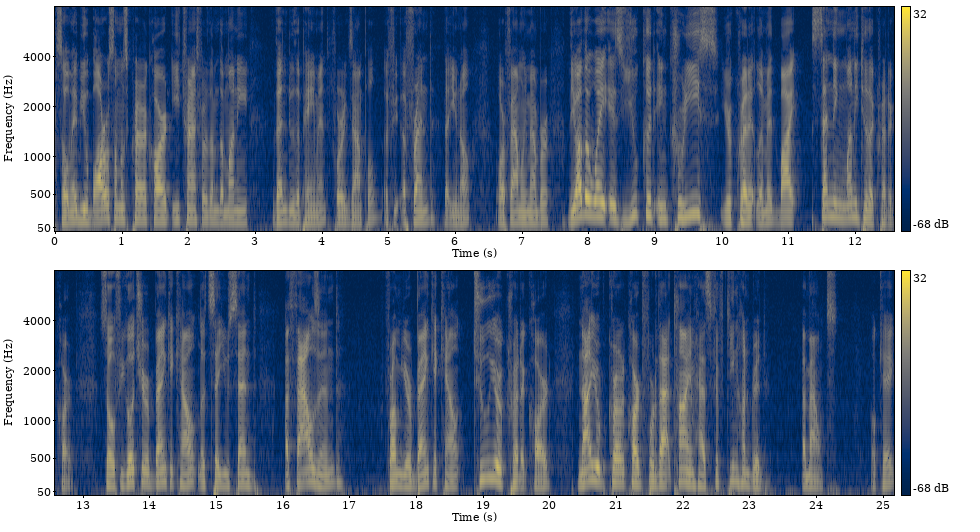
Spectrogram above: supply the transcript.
So maybe you borrow someone's credit card, e-transfer them the money, then do the payment, for example, if you, a friend that you know or family member. The other way is you could increase your credit limit by sending money to the credit card. So if you go to your bank account, let's say you send a thousand from your bank account to your credit card. Now your credit card for that time has 1500 amounts. Okay?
